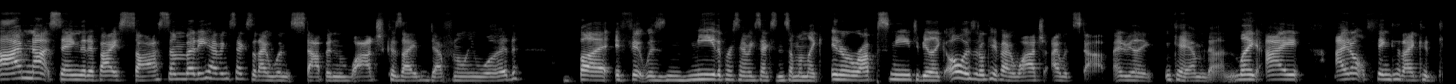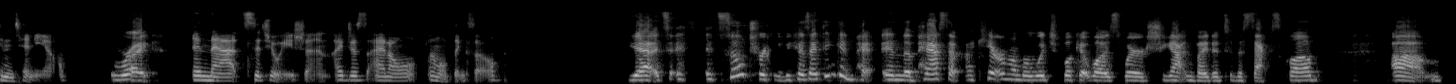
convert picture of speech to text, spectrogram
I'm not saying that if I saw somebody having sex that I wouldn't stop and watch because I definitely would. But if it was me, the person having sex, and someone like interrupts me to be like, "Oh, is it okay if I watch?" I would stop. I'd be like, "Okay, I'm done." Like I, I don't think that I could continue Right. in that situation. I just, I don't, I don't think so. Yeah, it's it's it's so tricky because I think in in the past I can't remember which book it was where she got invited to the sex club. Um,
